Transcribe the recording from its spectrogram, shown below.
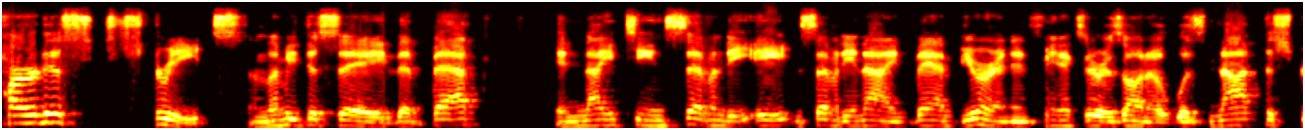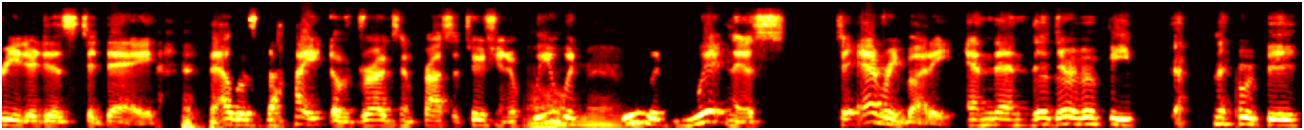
hardest streets. And let me just say that back in 1978 and 79, Van Buren in Phoenix, Arizona was not the street it is today. that was the height of drugs and prostitution. And we oh, would man. we would witness to everybody. And then there, there would be there would be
